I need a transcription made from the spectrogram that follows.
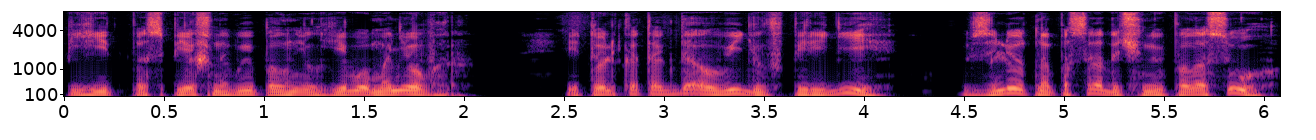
Пит поспешно выполнил его маневр и только тогда увидел впереди взлетно-посадочную полосу.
